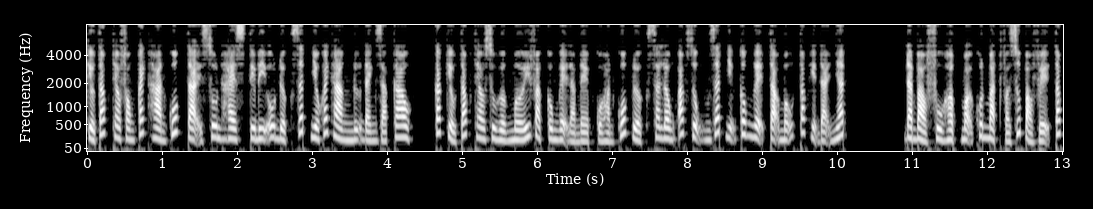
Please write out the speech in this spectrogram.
kiểu tóc theo phong cách Hàn Quốc tại Sun Hair Studio được rất nhiều khách hàng nữ đánh giá cao. Các kiểu tóc theo xu hướng mới và công nghệ làm đẹp của Hàn Quốc được salon áp dụng rất những công nghệ tạo mẫu tóc hiện đại nhất. Đảm bảo phù hợp mọi khuôn mặt và giúp bảo vệ tóc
